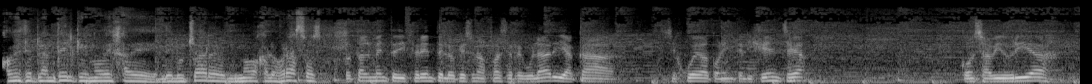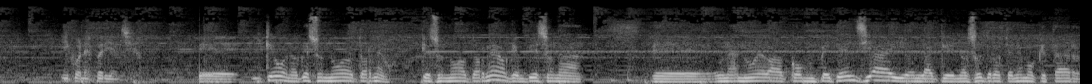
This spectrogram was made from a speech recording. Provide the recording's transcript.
con este plantel que no deja de, de luchar, no baja los brazos. Totalmente diferente lo que es una fase regular y acá se juega con inteligencia, con sabiduría y con experiencia. Eh, y qué bueno que es un nuevo torneo, que es un nuevo torneo, que empieza una, eh, una nueva competencia y en la que nosotros tenemos que estar,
